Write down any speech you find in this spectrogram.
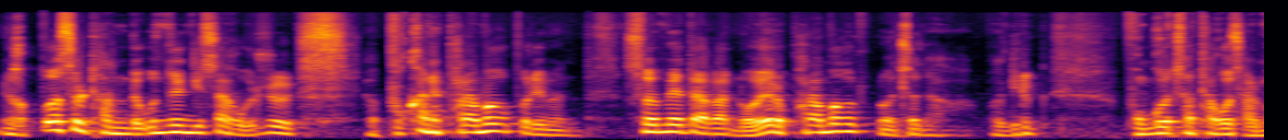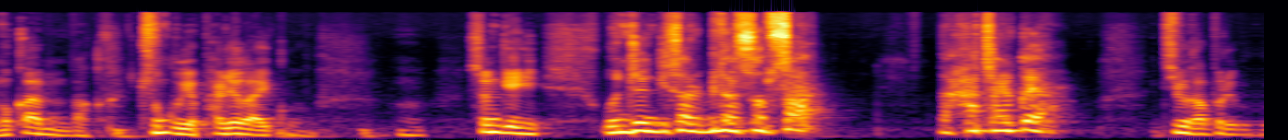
내가 버스를 탔는데 운전기사가 우리를 북한에 팔아먹어버리면 섬에다가 노예로 팔아먹으면 어쩌냐. 막 이렇게 봉고차 타고 잘못 가면 막 중국에 팔려가 있고. 어. 성격이 운전기사를 믿을 수 없어! 나 하차할 거야! 집에 가버리고.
